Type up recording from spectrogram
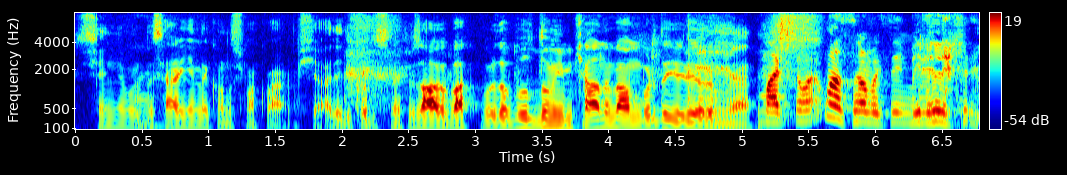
Seninle burada Sergen'le konuşmak varmış ya. Dedikodusunu yapıyoruz. Abi bak burada buldum imkanı ben burada yürüyorum ya. Başka var mı sormak istediğin birileri?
